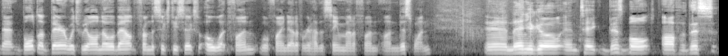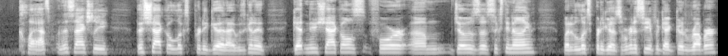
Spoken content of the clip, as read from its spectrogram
that bolt up there, which we all know about from the 66. Oh, what fun. We'll find out if we're going to have the same amount of fun on this one. And then you go and take this bolt off of this clasp. And this actually, this shackle looks pretty good. I was going to get new shackles for um, Joe's uh, 69, but it looks pretty good. So we're going to see if we got good rubber.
